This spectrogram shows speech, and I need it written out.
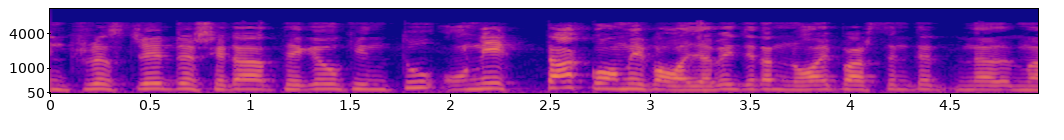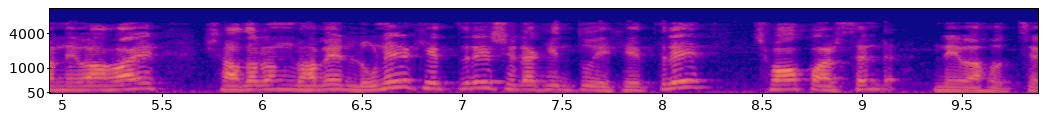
ইন্টারেস্ট রেট সেটা থেকেও কিন্তু অনেকটা কমে পাওয়া যাবে, যেটা নয় পার্সেন্টের নেওয়া হয়। সাধারণভাবে লোনের ক্ষেত্রে সেটা কিন্তু এক্ষেত্রে ছ পার্সেন্ট নেওয়া হচ্ছে।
